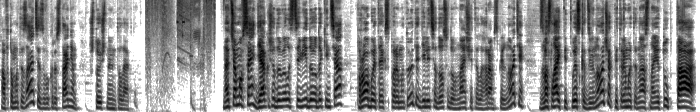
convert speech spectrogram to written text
автоматизації з використанням штучного інтелекту. На цьому все. Дякую, що дивились це відео до кінця. Пробуйте, експериментуйте, діліться досвідом в нашій телеграм-спільноті. З вас лайк, підписка, дзвіночок, підтримуйте нас на YouTube та.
